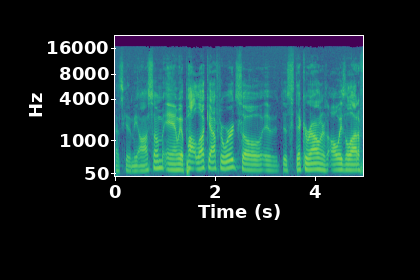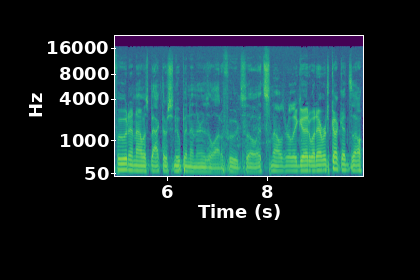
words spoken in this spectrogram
that's going to be awesome. And we have potluck afterwards, so if, just stick around. There's always a lot of food, and I was back there snooping, and there's a lot of food, so it smells really good, whatever's cooking. So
